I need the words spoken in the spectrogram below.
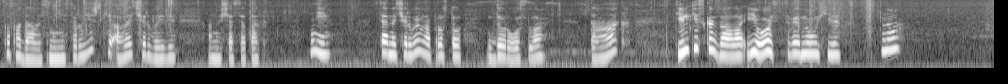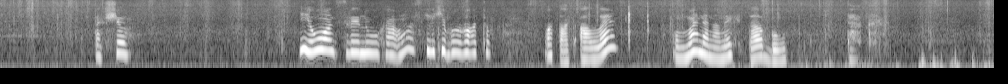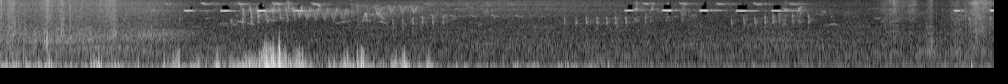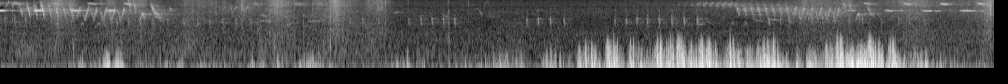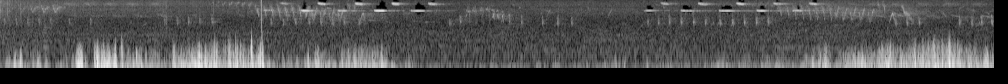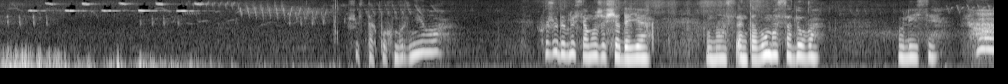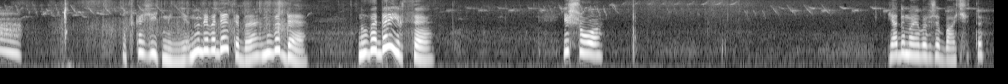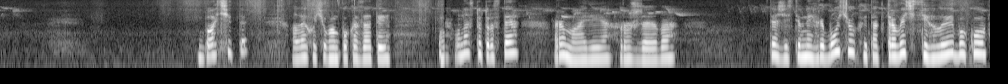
попадались мені сироїшки, але червиві. А ну зараз я так. Ні, ця не червива, просто доросла. Так. Тільки сказала. І ось свинухи. Ну. Так що. І он свинуха. О, скільки багато. Отак. Але у мене на них табу. Так. Щось так похмурніло. Хожу, дивлюся, може ще де є у нас енталома садова у лісі. А! От скажіть мені, ну не веде тебе? Ну веде. Ну веде і все. І що? Я думаю, ви вже бачите. Бачите? Але хочу вам показати. У нас тут росте ромарія рожева. Теж їстівний грибочок. І так в травичці глибоко.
